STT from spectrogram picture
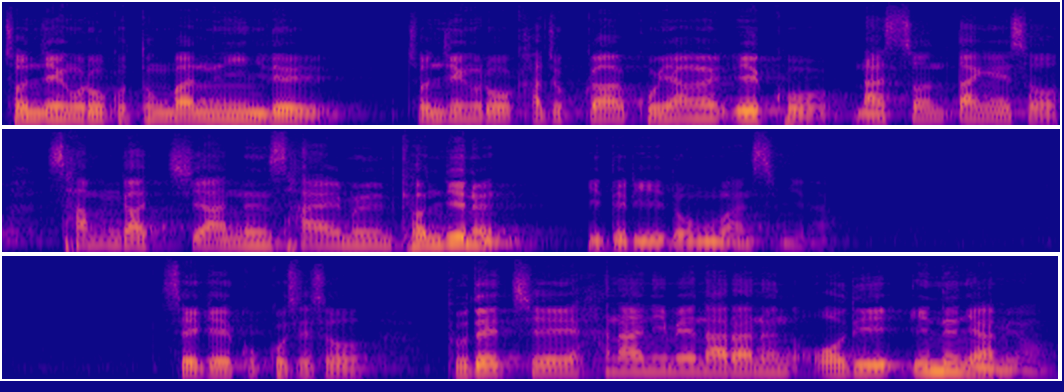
전쟁으로 고통받는 이들, 전쟁으로 가족과 고향을 잃고 낯선 땅에서 삶 같지 않는 삶을 견디는 이들이 너무 많습니다. 세계 곳곳에서 도대체 하나님의 나라는 어디 있느냐며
